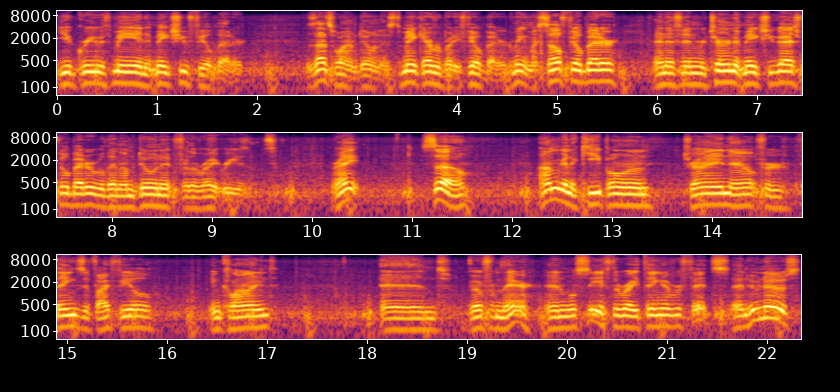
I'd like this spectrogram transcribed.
you agree with me and it makes you feel better. Because that's why I'm doing this. To make everybody feel better. To make myself feel better. And if in return it makes you guys feel better, well, then I'm doing it for the right reasons. Right? So, I'm going to keep on trying out for things if I feel inclined and go from there. And we'll see if the right thing ever fits. And who knows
